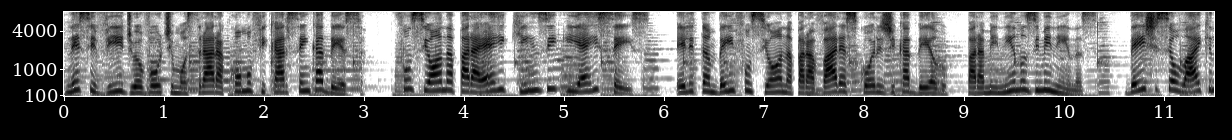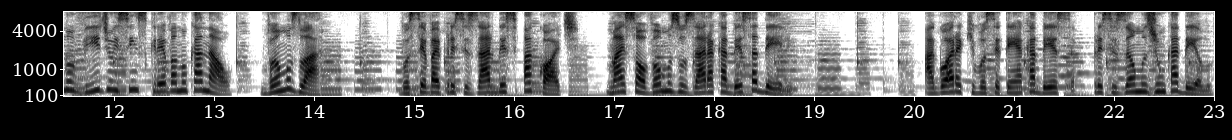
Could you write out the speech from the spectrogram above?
Nesse vídeo eu vou te mostrar a como ficar sem cabeça. Funciona para R15 e R6. Ele também funciona para várias cores de cabelo, para meninos e meninas. Deixe seu like no vídeo e se inscreva no canal. Vamos lá! Você vai precisar desse pacote, mas só vamos usar a cabeça dele. Agora que você tem a cabeça, precisamos de um cabelo.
